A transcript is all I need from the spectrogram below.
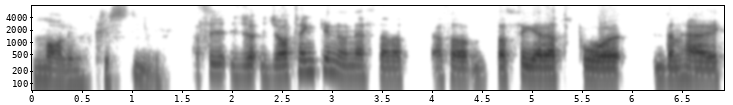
Malin Kristin? Alltså, jag, jag tänker nog nästan att alltså, baserat på den här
